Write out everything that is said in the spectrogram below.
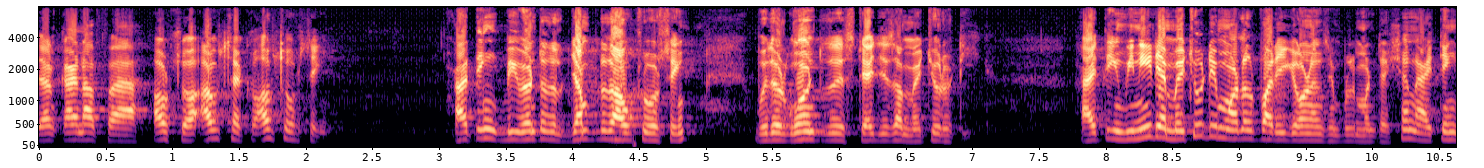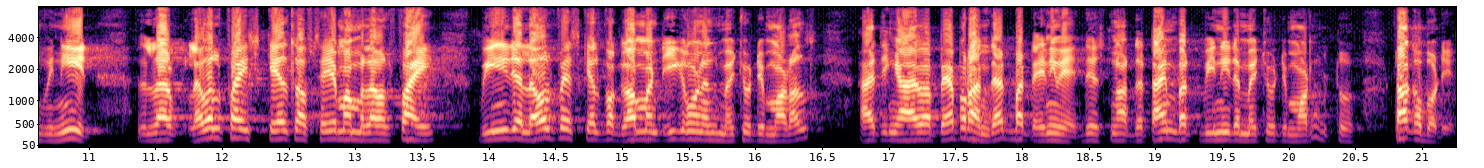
are kind of uh, outsourcing. I think we went to the, jump to the outsourcing without going to the stages of maturity. I think we need a maturity model for e-governance implementation. I think we need level 5 scales of CMM level 5 we need a level 5 scale for government e-governance maturity models. I think I have a paper on that, but anyway, this is not the time, but we need a maturity model to talk about it.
